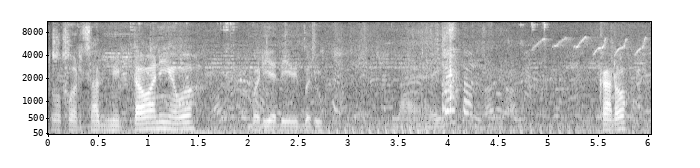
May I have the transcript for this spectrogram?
તો પ્રસાદ નીકળવાની હવે. બઢિયા દેવી બધું. કાઢો.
